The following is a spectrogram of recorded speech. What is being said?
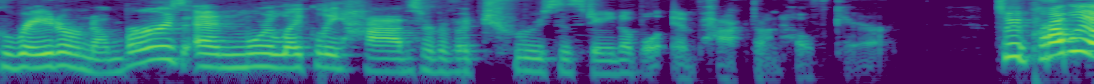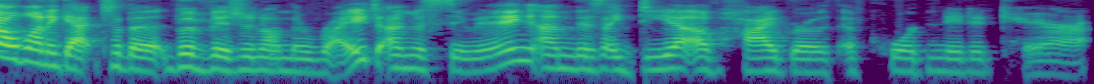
greater numbers, and more likely have sort of a true sustainable impact on healthcare. So we probably all want to get to the, the vision on the right, I'm assuming, um, this idea of high growth, of coordinated care,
